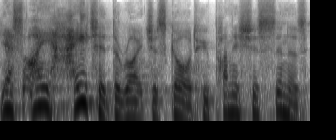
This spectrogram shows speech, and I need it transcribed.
yes, I hated the righteous God who punishes sinners."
